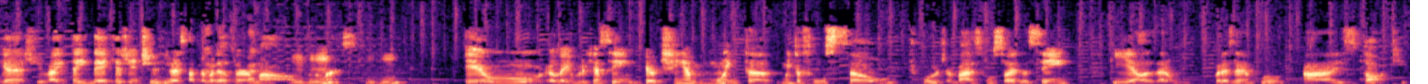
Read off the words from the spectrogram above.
guest vai entender que a gente já está trabalhando trabalhando. normal e tudo Uhum. mais. Uhum. Eu, eu lembro que assim, eu tinha muita, muita função, tipo, tinha várias funções assim, e elas eram, por exemplo, ah, estoque.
